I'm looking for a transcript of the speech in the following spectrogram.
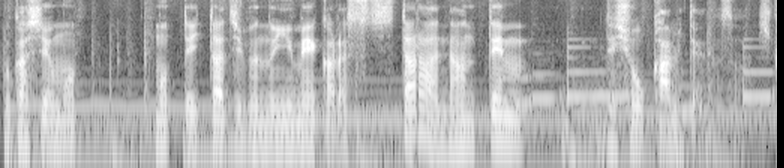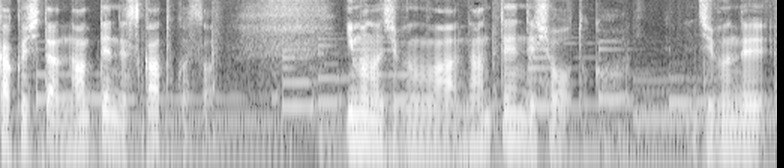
昔持っていた自分の夢からしたら何点でしょうか？みたいなさ比較したら何点ですか？とかさ今の自分は何点でしょう？とか自分で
